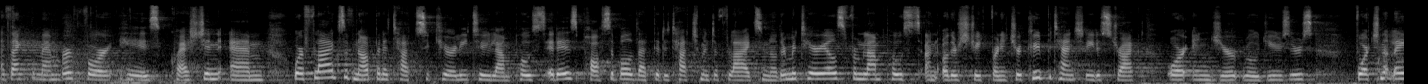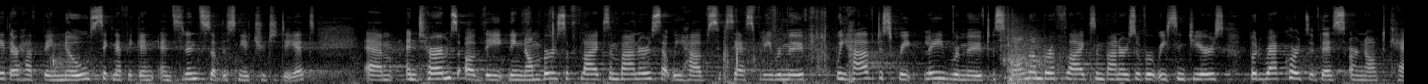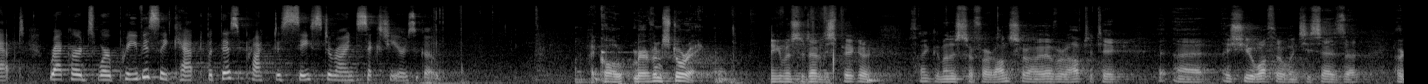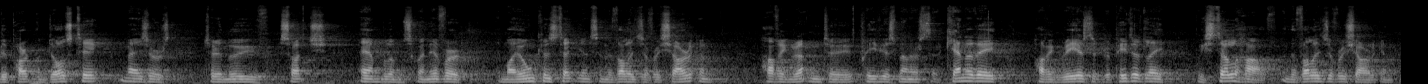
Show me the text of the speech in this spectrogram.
thank the member for his question. Um, where flags have not been attached securely to lampposts, it is possible that the detachment of flags and other materials from lampposts and other street furniture could potentially distract or injure road users. Fortunately, there have been no significant incidents of this nature to date. Um, in terms of the, the, numbers of flags and banners that we have successfully removed, we have discreetly removed a small number of flags and banners over recent years, but records of this are not kept. Records were previously kept, but this practice ceased around six years ago. I call Mervyn Storey. Thank you, Mr Deputy Speaker. Thank the Minister for her answer. However, I have to take uh, issue with her when she says that her department does take measures to remove such emblems whenever in my own constituents in the village of Risharkin, having written to previous Minister Kennedy, having raised it repeatedly, we still have in the village of Risharkin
